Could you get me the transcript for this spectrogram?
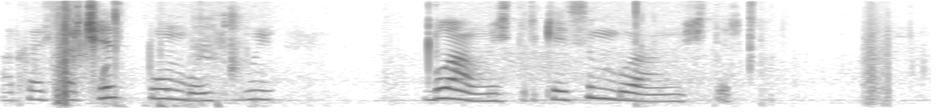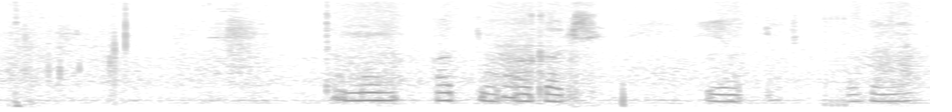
Arkadaşlar chest bomboş. Bu, bu almıştır. Kesin bu almıştır. Tamam atma aga. Ya, aga nerede?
